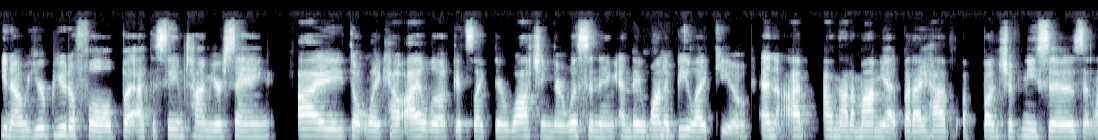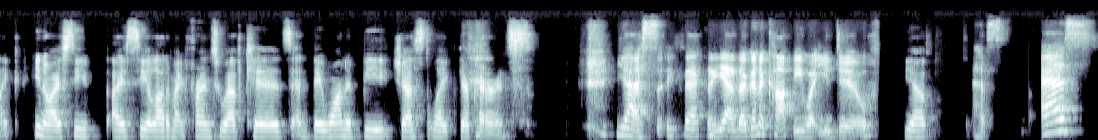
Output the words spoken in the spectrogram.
you know, you're beautiful, but at the same time you're saying, I don't like how I look. It's like they're watching, they're listening, and they want to mm-hmm. be like you. And I'm I'm not a mom yet, but I have a bunch of nieces, and like you know, I see I see a lot of my friends who have kids, and they want to be just like their parents. yes, exactly. Yeah, they're going to copy what you do. Yep. Yes. As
